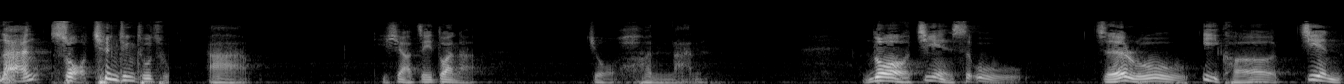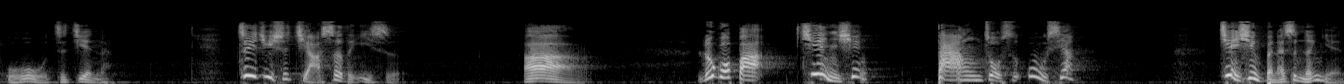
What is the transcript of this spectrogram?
能说清清楚楚啊。以下这一段呢就很难。若见是物。则如亦可见无之见呢？这句是假设的意思啊。如果把见性当作是物象，见性本来是能言，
